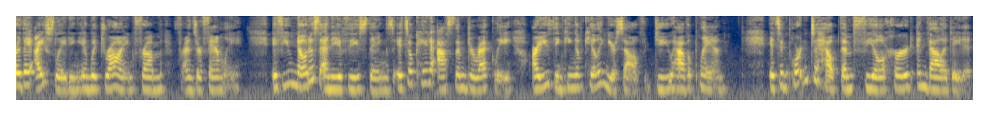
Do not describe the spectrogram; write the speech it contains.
Are they isolating and withdrawing from friends or family? If you notice any of these things, it's okay to ask them directly. Are you thinking of killing yourself? Do you have a plan? It's important to help them feel heard and validated.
